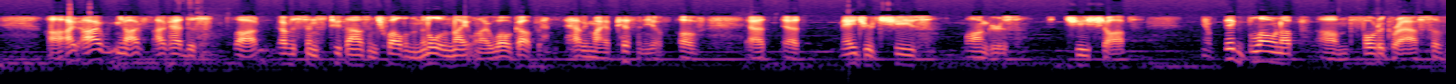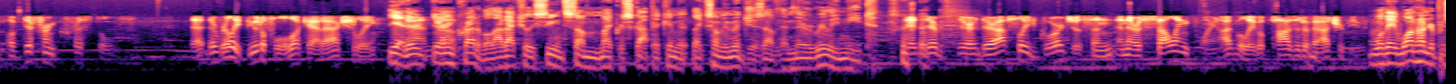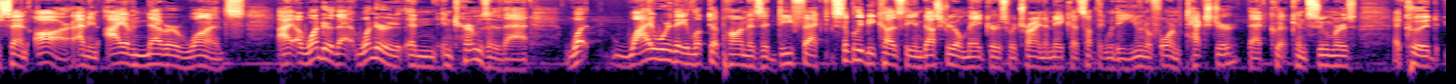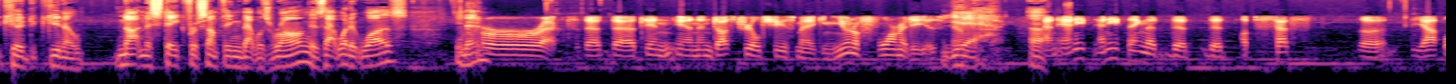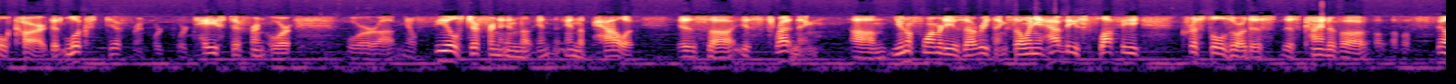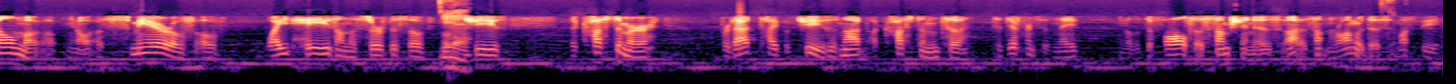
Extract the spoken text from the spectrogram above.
Uh, I, I, you know, I've I've had this thought ever since 2012 in the middle of the night when I woke up and having my epiphany of of at at major cheese mongers, cheese shops, you know, big blown up um, photographs of, of different crystals they're really beautiful to look at, actually. Yeah, they're and, they're uh, incredible. I've actually seen some microscopic imi- like some images of them. They're really neat. they're, they're they're absolutely gorgeous, and, and they're a selling point, I believe, a positive attribute. Well, they 100% are. I mean, I have never once. I, I wonder that wonder in in terms of that. What? Why were they looked upon as a defect? Simply because the industrial makers were trying to make a, something with a uniform texture that could, consumers could could you know not mistake for something that was wrong? Is that what it was? You know? Correct. That that in, in industrial cheese making, uniformity is yeah. Uh, and any anything that, that, that upsets the the apple cart that looks different or, or tastes different or or uh, you know feels different in the in, in the palate is uh, is threatening. Um, uniformity is everything. So when you have these fluffy crystals or this this kind of a of a film, a, you know, a smear of, of white haze on the surface of, yeah. cheese, the customer for that type of cheese is not accustomed to, to differences, and they, you know, the default assumption is, oh, there's something wrong with this. It must be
